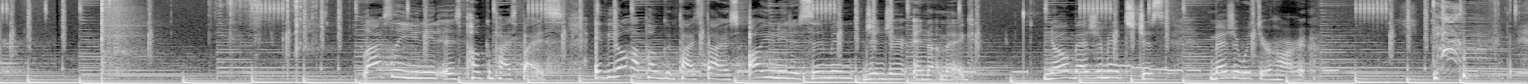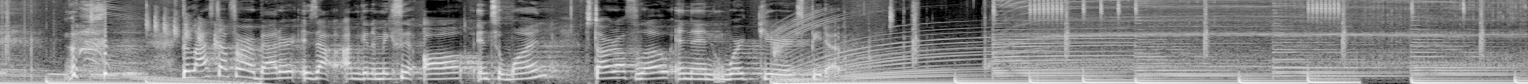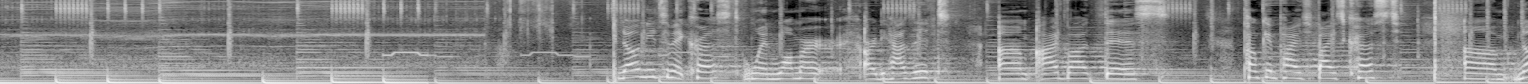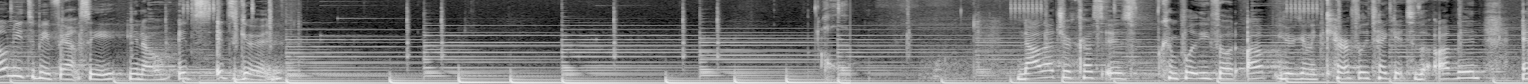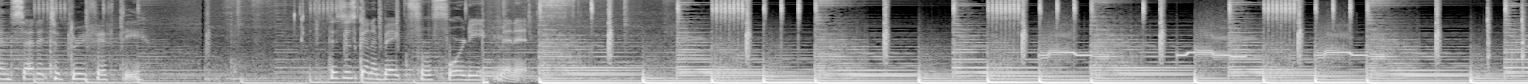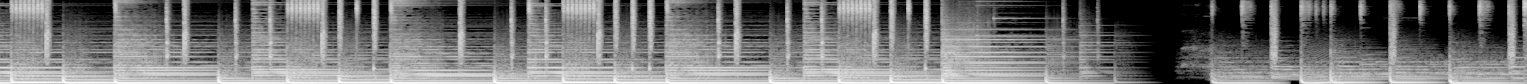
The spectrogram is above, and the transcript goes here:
Lastly, you need is pumpkin pie spice. If you don't have pumpkin pie spice, all you need is cinnamon, ginger, and nutmeg. No measurements, just measure with your heart. the last step for our batter is that I'm gonna mix it all into one. Start off low and then work your speed up. No need to make crust when Walmart already has it. Um, I bought this pumpkin pie spice crust. Um, no need to be fancy, you know, it's, it's good. Now that your crust is completely filled up, you're gonna carefully take it to the oven and set it to 350. This is gonna bake for 40 minutes.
